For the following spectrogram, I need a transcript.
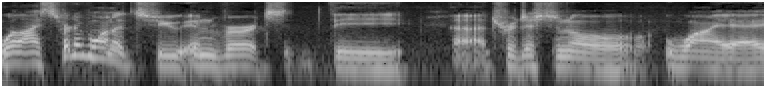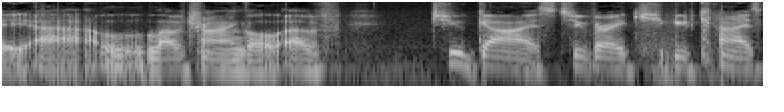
Well, I sort of wanted to invert the uh, traditional YA uh, love triangle of two guys, two very cute guys,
